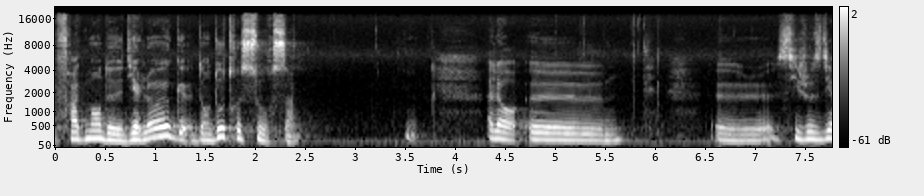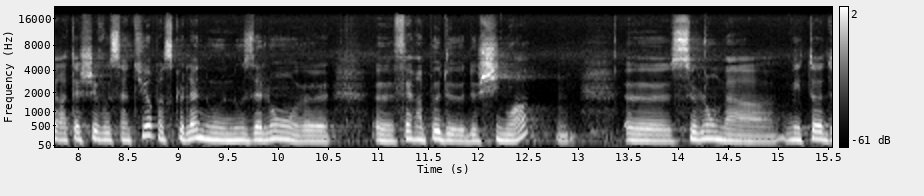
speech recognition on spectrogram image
fragments de dialogue dans d'autres sources. Alors, euh, si j'ose dire, attachez vos ceintures, parce que là, nous, allons euh, euh, faire un peu de, chinois. Selon ma méthode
